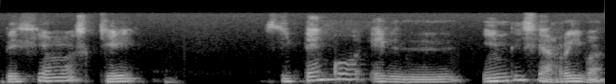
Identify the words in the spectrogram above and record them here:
Decíamos que si tengo el índice arriba,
